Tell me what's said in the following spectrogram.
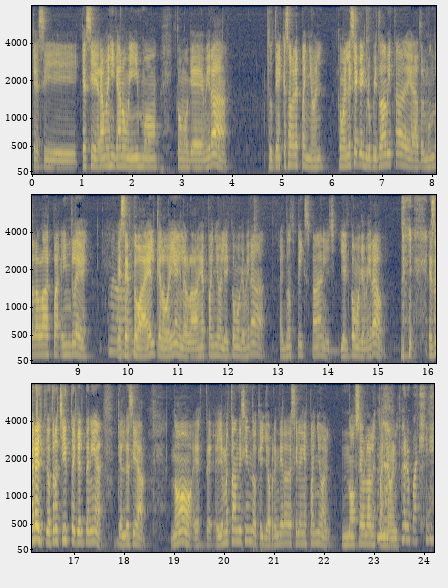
que si, que si era mexicano mismo. Como que, mira, tú tienes que saber español. Como él decía que el grupito de amistades a todo el mundo le hablaba inglés, excepto a él que lo veían y le hablaban español. Y él como que, mira, I don't speak Spanish. Y él como que, mira, ese era el otro chiste que él tenía, que él decía, no, este, ellos me estaban diciendo que yo aprendiera a decir en español, no sé hablar español. Pero ¿para qué?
